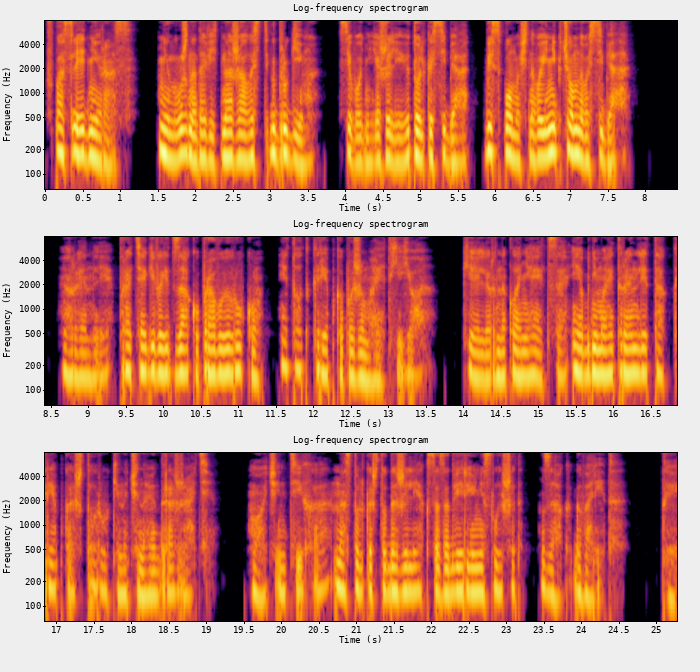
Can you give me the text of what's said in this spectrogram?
В последний раз. Не нужно давить на жалость к другим. Сегодня я жалею только себя, беспомощного и никчемного себя». Ренли протягивает Заку правую руку, и тот крепко пожимает ее. Келлер наклоняется и обнимает Ренли так крепко, что руки начинают дрожать. Очень тихо, настолько, что даже Лекса за дверью не слышит, Зак говорит. «Ты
